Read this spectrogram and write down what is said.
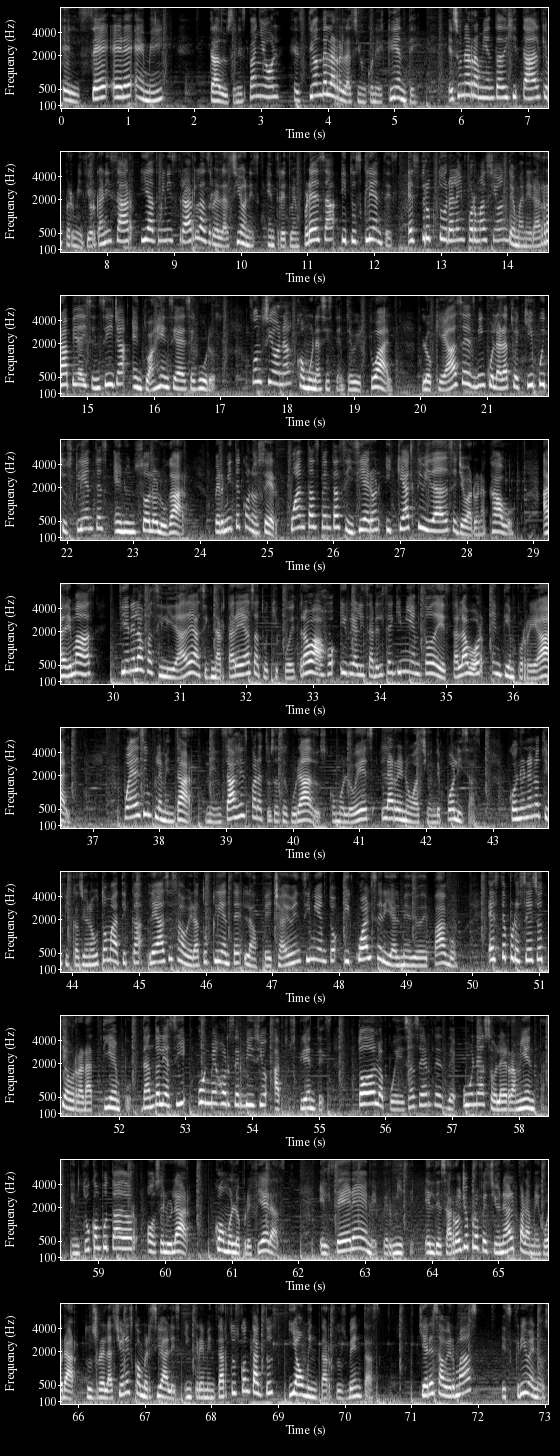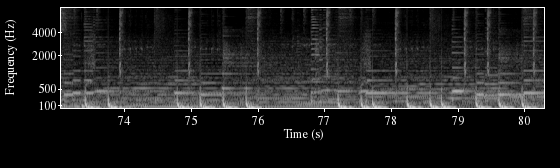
El CRM traduce en español Gestión de la relación con el cliente. Es una herramienta digital que permite organizar y administrar las relaciones entre tu empresa y tus clientes. Estructura la información de manera rápida y sencilla en tu agencia de seguros. Funciona como un asistente virtual. Lo que hace es vincular a tu equipo y tus clientes en un solo lugar. Permite conocer cuántas ventas se hicieron y qué actividades se llevaron a cabo. Además, tiene la facilidad de asignar tareas a tu equipo de trabajo y realizar el seguimiento de esta labor en tiempo real. Puedes implementar mensajes para tus asegurados, como lo es la renovación de pólizas. Con una notificación automática le haces saber a tu cliente la fecha de vencimiento y cuál sería el medio de pago. Este proceso te ahorrará tiempo, dándole así un mejor servicio a tus clientes. Todo lo puedes hacer desde una sola herramienta, en tu computador o celular, como lo prefieras. El CRM permite el desarrollo profesional para mejorar tus relaciones comerciales, incrementar tus contactos y aumentar tus ventas. ¿Quieres saber más? Escríbenos.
